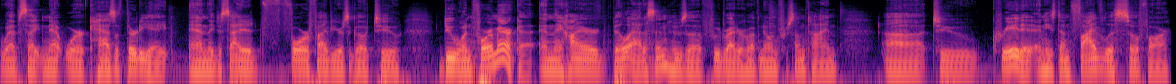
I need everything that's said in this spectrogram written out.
website network has a 38, and they decided four or five years ago to do one for America. And they hired Bill Addison, who's a food writer who I've known for some time, uh, to create it. And he's done five lists so far.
